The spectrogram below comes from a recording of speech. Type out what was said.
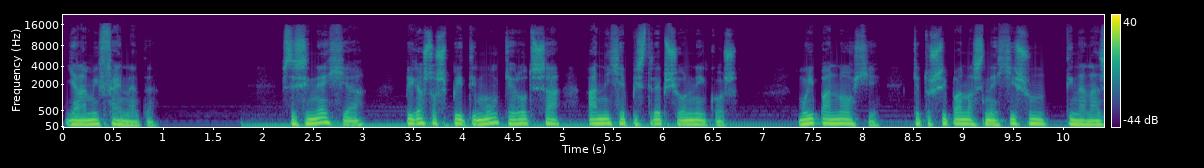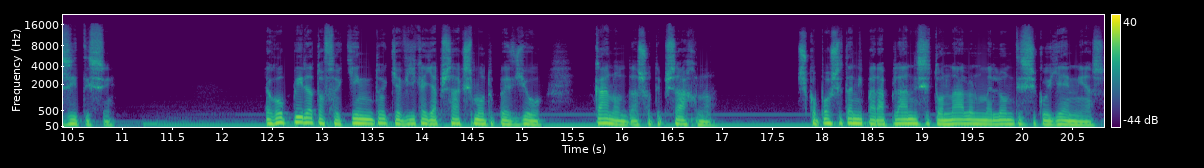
για να μην φαίνεται. Στη συνέχεια πήγα στο σπίτι μου και ρώτησα αν είχε επιστρέψει ο Νίκος. Μου είπαν όχι και τους είπα να συνεχίσουν την αναζήτηση. Εγώ πήρα το αυτοκίνητο και βγήκα για ψάξιμο του παιδιού, κάνοντας ότι ψάχνω. Σκοπός ήταν η παραπλάνηση των άλλων μελών της οικογένειας.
